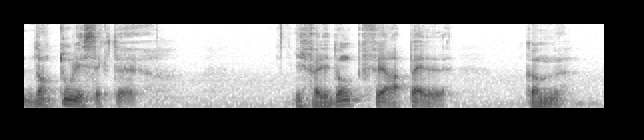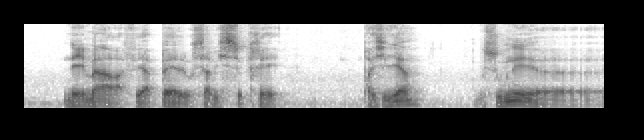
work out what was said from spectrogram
dans tous les secteurs. Il fallait donc faire appel, comme Neymar a fait appel au service secret brésilien. Vous vous souvenez euh,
